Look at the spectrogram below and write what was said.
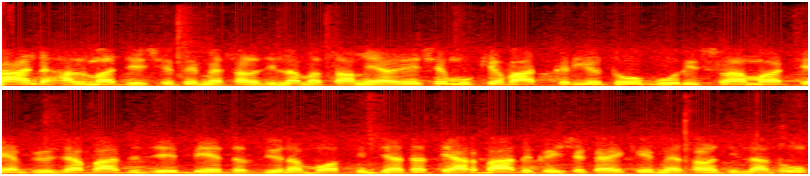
કાંડ હાલમાં જે છે તે મહેસાણા જિલ્લામાં સામે આવી રહ્યા છે. મુખ્ય વાત કરીએ તો બોરીસલામાં કેમ્પ યોજ્યા બાદ જે બે દર્દીઓના મોત નીપજ્યા હતા. ત્યારબાદ કહી શકાય કે મહેસાણા જિલ્લાનું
